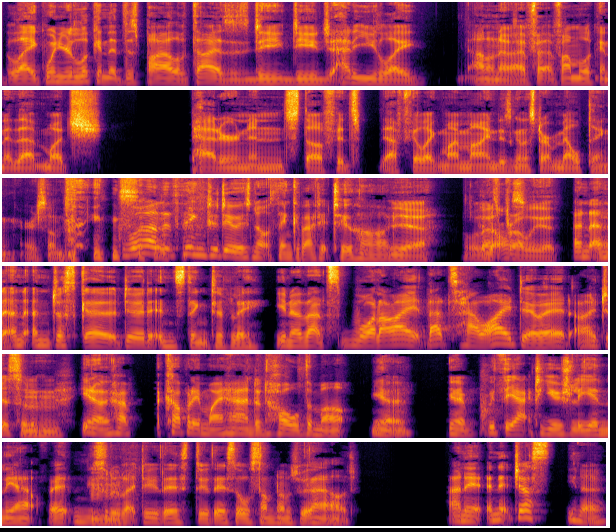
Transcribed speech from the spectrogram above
Like when you're looking at this pile of ties, do you, do you, how do you like, I don't know, if, if I'm looking at that much pattern and stuff, it's, I feel like my mind is going to start melting or something. So, Well, the thing to do is not think about it too hard. yeah. Well, that's probably it. And, and, Yeah. and and just go do it instinctively. You know, that's what I. That's how I do it. I just sort of Mhm. you know, have a couple in my hand and hold them up, you know, you know, with the actor usually in the outfit and you sort of Mhm. like do this, do this, or sometimes without. And it and it just, you know,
